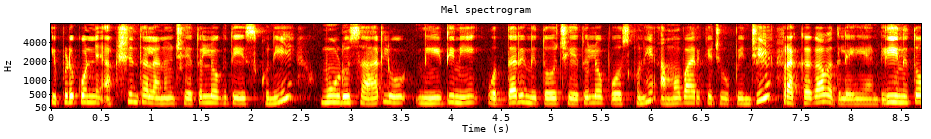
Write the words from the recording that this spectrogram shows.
ఇప్పుడు కొన్ని అక్షింతలను చేతుల్లోకి తీసుకుని మూడు సార్లు నీటిని ఉద్దరినితో చేతుల్లో పోసుకుని అమ్మవారికి చూపించి ప్రక్కగా వదిలేయండి. దీనితో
